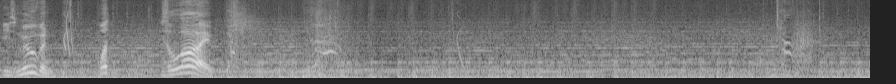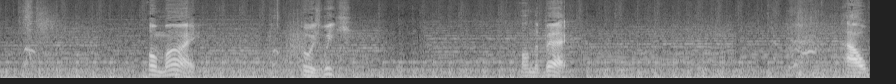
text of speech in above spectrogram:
He's moving. What? He's alive. Oh my. Oh, he's weak. On the back. Ow.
